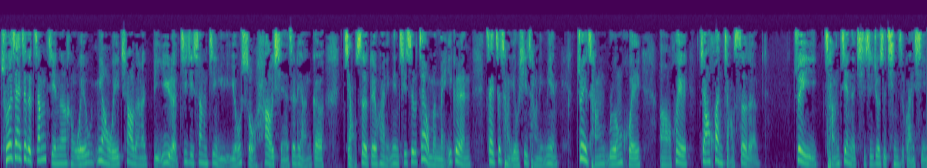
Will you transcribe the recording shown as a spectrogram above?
除了在这个章节呢，很惟妙惟肖的呢，比喻了积极上进与游手好闲的这两个角色对话里面，其实，在我们每一个人在这场游戏场里面，最常轮回，呃，会交换角色的，最常见的其实就是亲子关系，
